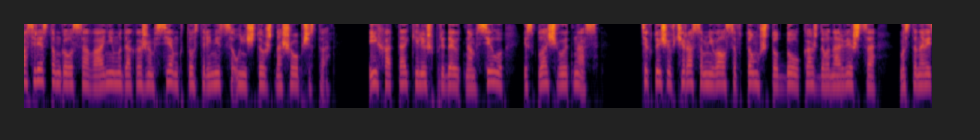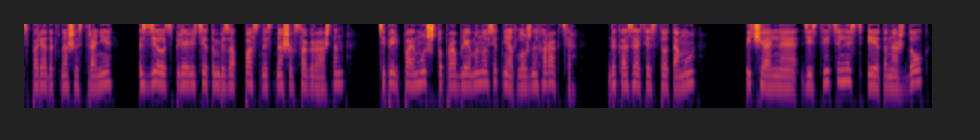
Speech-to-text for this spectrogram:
Посредством голосования мы докажем всем, кто стремится уничтожить наше общество. Их атаки лишь придают нам силу и сплачивают нас. Те, кто еще вчера сомневался в том, что долг каждого норвежца восстановить порядок в нашей стране, сделать приоритетом безопасность наших сограждан, теперь поймут, что проблема носит неотложный характер. Доказательство тому — Печальная действительность, и это наш долг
